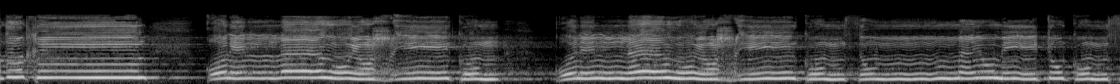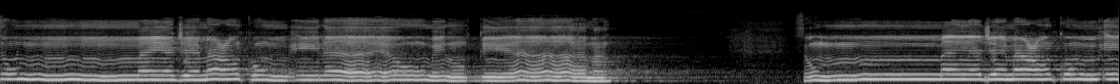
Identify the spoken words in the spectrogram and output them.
صادقين. قل الله يحييكم قل الله يحييكم ثم يميتكم ثم يجمعكم إلى يوم القيامة. ثم يجمعكم إلى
